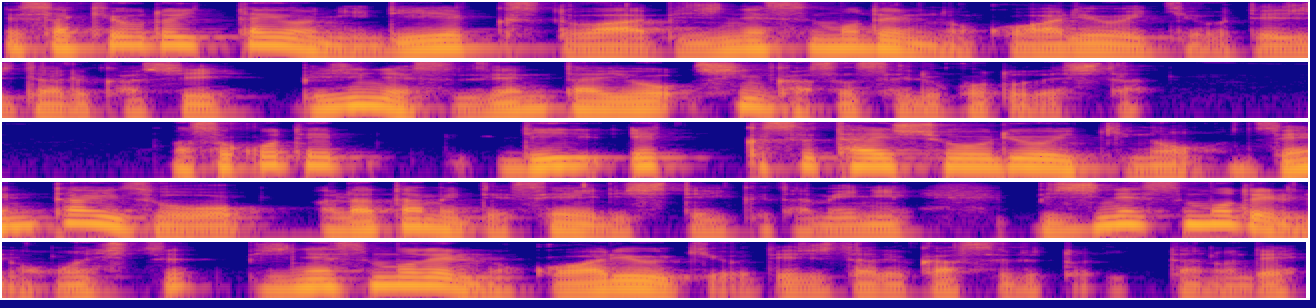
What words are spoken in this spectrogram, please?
で先ほど言ったように DX とはビジネスモデルのコア領域をデジタル化し、ビジネス全体を進化させることでした。まそこで DX 対象領域の全体像を改めて整理していくために、ビジネスモデルの本質、ビジネスモデルのコア領域をデジタル化すると言ったので、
